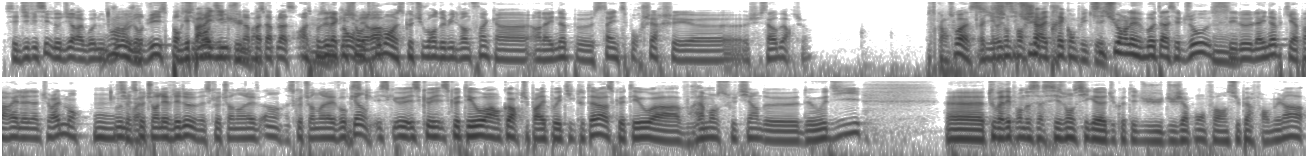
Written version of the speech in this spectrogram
C'est difficile de dire à Guan Yu Zhou Ouais, il est- aujourd'hui, sportivement, tu- tu ridicule. n'as pas ta place. On va se poser la question autrement. Est-ce que tu vois en 2025 un, un line-up euh, Sainz pour cher chez, euh, chez Sauber, tu vois? Parce qu'en soi, La si, question si de tu, est très compliquée. si tu enlèves Bottas et Joe, c'est le line-up qui apparaît là naturellement. Mmh, Oui, mais est-ce que tu enlèves les deux Est-ce que tu en enlèves un? Est-ce que tu en enlèves aucun? Est-ce que, est-ce que, est-ce que, Théo a encore, tu parlais de politique tout à l'heure, est-ce que Théo a vraiment le soutien de, de Audi? Euh, Tout va dépendre de sa saison aussi du côté du, du Japon, enfin en Super Formula.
